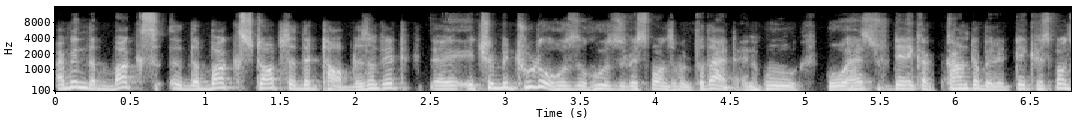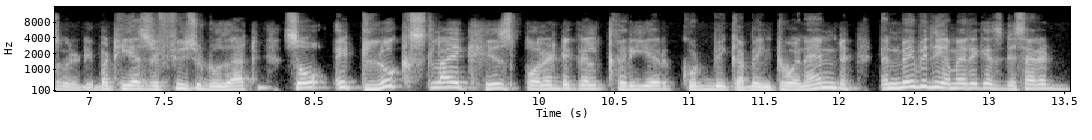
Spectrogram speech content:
I mean, the bucks the buck stops at the top, doesn't it? Uh, it should be Trudeau who's who's responsible for that and who who has to take accountability, take responsibility. But he has refused to do that. So it looks like his political career could be coming to an end, and maybe the Americans Americans decided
